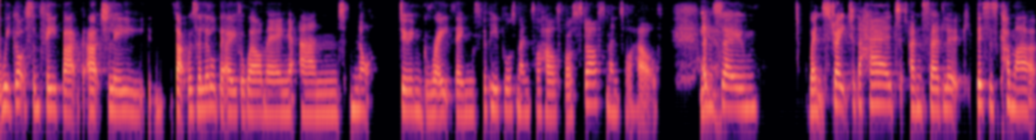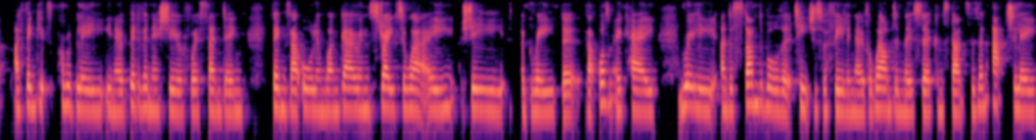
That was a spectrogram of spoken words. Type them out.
we got some feedback that actually that was a little bit overwhelming and not doing great things for people's mental health, for our staff's mental health. Yeah. And so went straight to the head and said, look, this has come up. I think it's probably, you know, a bit of an issue if we're sending things out all in one go. And straight away, she agreed that that wasn't okay. Really understandable that teachers were feeling overwhelmed in those circumstances and actually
